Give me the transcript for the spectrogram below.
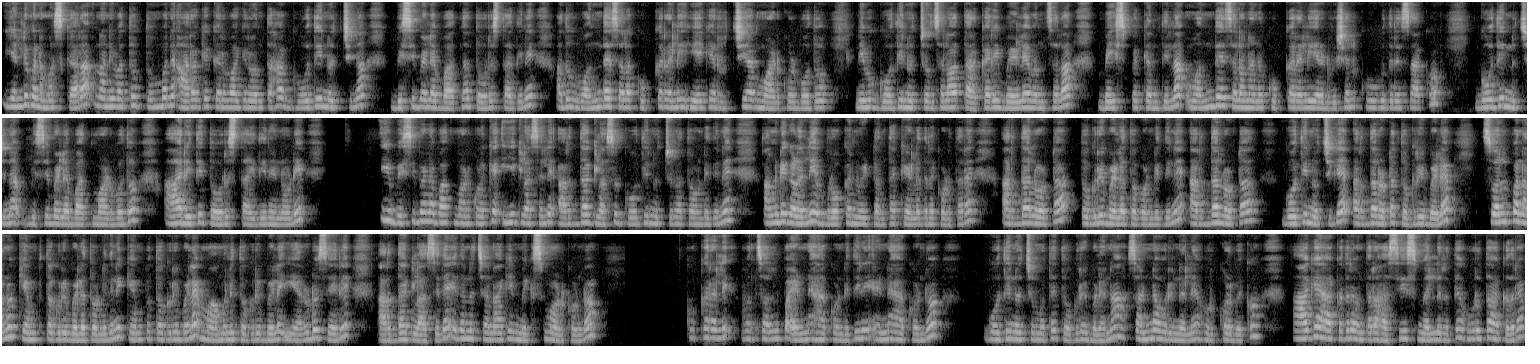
ಎಲ್ರಿಗೂ ನಮಸ್ಕಾರ. ನಾನಿವತ್ತು ತುಂಬಾ ಆರೋಗ್ಯಕರವಾಗಿರುವಂತಹ ಗೋಧಿ ನುಚ್ಚಿನ ಬಿಸಿಬೇಳೆ ಭಾತನ್ನ ತೋರಿಸ್ತಾ ಇದ್ದೀನಿ. ಅದು ಒಂದೇ ಸಲ ಕುಕ್ಕರಲ್ಲಿ ಹೇಗೆ ರುಚಿಯಾಗಿ ಮಾಡ್ಕೊಳ್ಬೋದು, ನೀವು ಗೋಧಿ ನುಚ್ಚು ಒಂದು ಸಲ ತರಕಾರಿ ಬೇಳೆ ಒಂದು ಸಲ ಬೇಯಿಸ್ಬೇಕಂತಿಲ್ಲ. ಒಂದೇ ಸಲ ನಾನು ಕುಕ್ಕರಲ್ಲಿ ಎರಡು ವಿಷಲ್ ಕೂಗಿದ್ರೆ ಸಾಕು. ಗೋಧಿ ನುಚ್ಚಿನ ಬಿಸಿಬೇಳೆ ಬಾತ್ ಮಾಡ್ಬೋದು. ಆ ರೀತಿ ತೋರಿಸ್ತಾ ಇದ್ದೀನಿ ನೋಡಿ. ಈ ಬಿಸಿಬೇಳೆ ಬಾತ್ ಮಾಡ್ಕೊಳ್ಳೋಕ್ಕೆ ಈ ಗ್ಲಾಸಲ್ಲಿ ಅರ್ಧ ಗ್ಲಾಸು ಗೋಧಿ ನುಚ್ಚನ್ನ ತೊಗೊಂಡಿದ್ದೀನಿ. ಅಂಗಡಿಗಳಲ್ಲಿ ಬ್ರೋಕನ್ ವೀಟ್ ಅಂತ ಕೇಳಿದ್ರೆ ಕೊಡ್ತಾರೆ. ಅರ್ಧ ಲೋಟ ತೊಗರಿಬೇಳೆ ತೊಗೊಂಡಿದ್ದೀನಿ. ಅರ್ಧ ಲೋಟ ಗೋಧಿ ನುಚ್ಚಿಗೆ, ಅರ್ಧ ಲೋಟ ತೊಗರಿಬೇಳೆ. ಸ್ವಲ್ಪ ನಾನು ಕೆಂಪು ತೊಗರಿಬೇಳೆ ತೊಗೊಂಡಿದ್ದೀನಿ. ಕೆಂಪು ತೊಗರಿಬೇಳೆ, ಮಾಮೂಲಿ ತೊಗರಿಬೇಳೆ ಎರಡೂ ಸೇರಿ ಅರ್ಧ ಗ್ಲಾಸ್ ಇದೆ. ಇದನ್ನು ಚೆನ್ನಾಗಿ ಮಿಕ್ಸ್ ಮಾಡಿಕೊಂಡು ಕುಕ್ಕರಲ್ಲಿ ಒಂದು ಸ್ವಲ್ಪ ಎಣ್ಣೆ ಹಾಕ್ಕೊಂಡಿದ್ದೀನಿ ಎಣ್ಣೆ ಹಾಕ್ಕೊಂಡು ಗೋಧಿ ನುಚ್ಚು ಮತ್ತು ತೊಗರಿಬೇಳೆನ ಸಣ್ಣ ಊರಿನಲ್ಲೇ ಹುರ್ಕೊಳ್ಬೇಕು. ಹಾಗೆ ಹಾಕಿದ್ರೆ ಒಂಥರ ಹಸಿ ಸ್ಮೆಲ್ ಇರುತ್ತೆ. ಹುರಿದು ಹಾಕಿದ್ರೆ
